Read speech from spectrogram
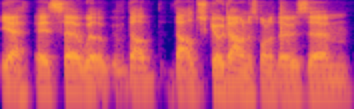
yeah, it's uh, well, that'll that'll just go down as one of those. Um,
